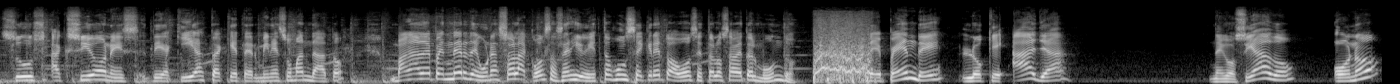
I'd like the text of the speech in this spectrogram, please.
sus acciones de aquí hasta que termine su mandato van a depender de una sola cosa, Sergio. Y esto es un secreto a vos, esto lo sabe todo el mundo. Depende lo que haya negociado o no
